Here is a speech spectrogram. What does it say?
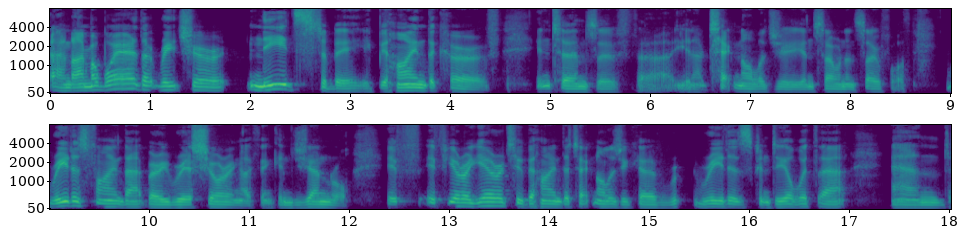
and I'm aware that Reacher needs to be behind the curve in terms of uh, you know technology and so on and so forth. Readers find that very reassuring, I think, in general. If if you're a year or two behind the technology curve, readers can deal with that and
